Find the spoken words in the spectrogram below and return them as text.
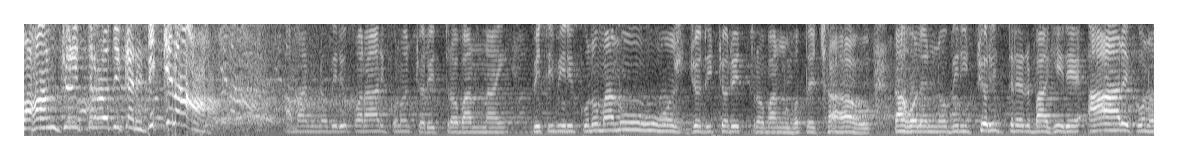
মহান চরিত্রের অধিকারী, ঠিক কি না আমার নবীর উপর আর কোনো চরিত্রবান নাই। পৃথিবীর কোনো মানুষ যদি চরিত্রবান হতে চাও, তাহলে নবীর চরিত্রের বাহিরে আর কোনো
